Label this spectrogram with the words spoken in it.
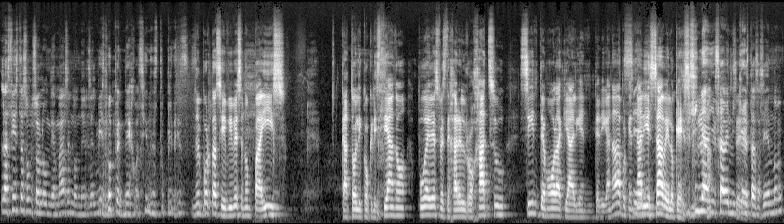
Las fiestas son solo un día más en donde eres el mismo pendejo haciendo estupidez. No importa si vives en un país católico cristiano, puedes festejar el Rohatsu sin temor a que alguien te diga nada, porque nadie sabe lo que es. Si nadie ¿no? sabe ni Sí. qué estás haciendo,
